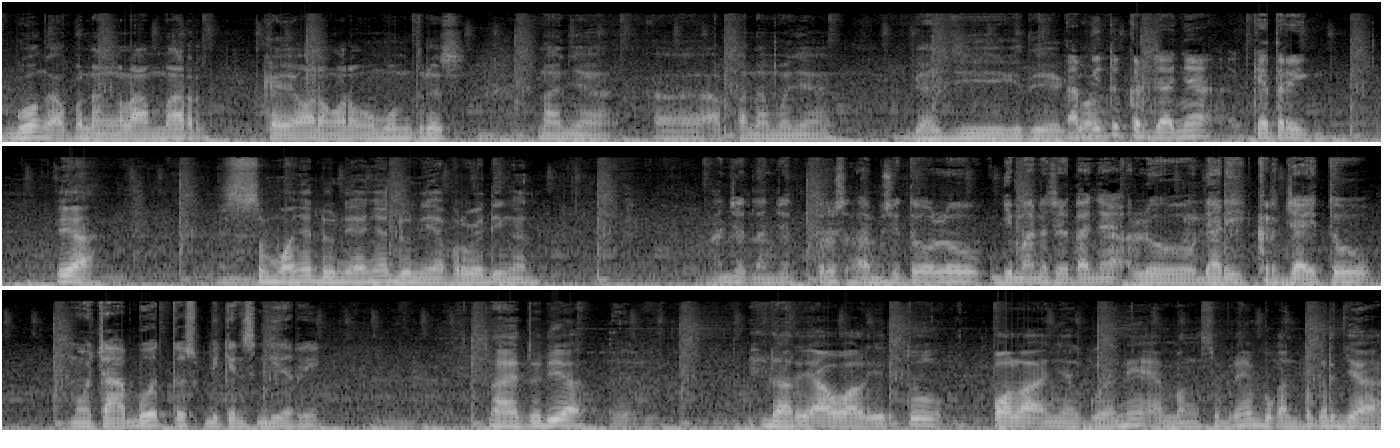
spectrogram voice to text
Gue nggak pernah ngelamar kayak orang-orang umum terus nanya eh, apa namanya gaji gitu ya Tapi Gua- itu kerjanya catering. iya. Semuanya dunianya dunia perwedingan Lanjut lanjut. Terus abis itu lu gimana ceritanya? Lu dari kerja itu mau cabut terus bikin sendiri? nah itu dia. Dari awal itu polanya gue ini emang sebenarnya bukan pekerja.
